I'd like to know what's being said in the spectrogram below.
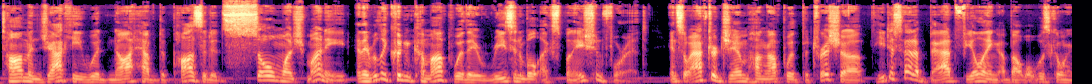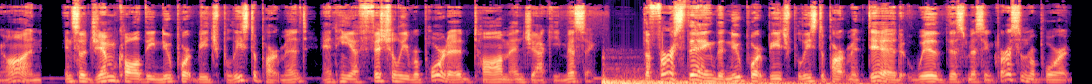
Tom and Jackie would not have deposited so much money, and they really couldn't come up with a reasonable explanation for it. And so after Jim hung up with Patricia, he just had a bad feeling about what was going on. And so Jim called the Newport Beach Police Department and he officially reported Tom and Jackie missing. The first thing the Newport Beach Police Department did with this missing person report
